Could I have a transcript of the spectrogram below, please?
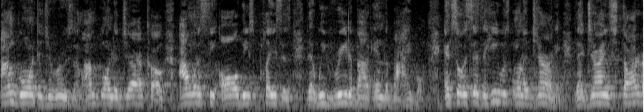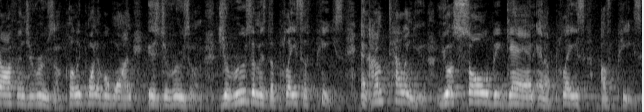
I'm going to Jerusalem. I'm going to Jericho. I want to see all these places that we read about in the Bible. And so it says that he was on a journey. That journey started off in Jerusalem. Pulley point number one is Jerusalem. Jerusalem is the place of peace. And I'm telling you, your soul began in a place of peace.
